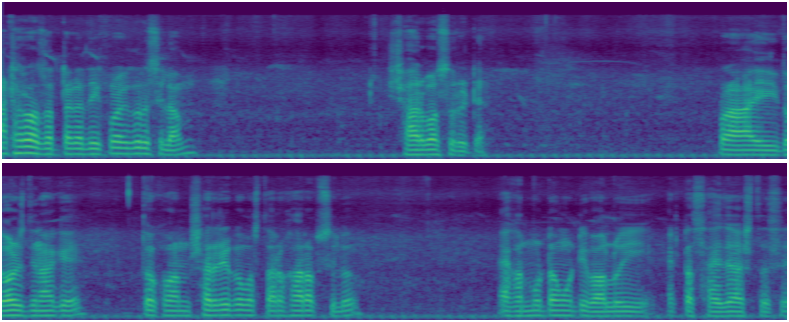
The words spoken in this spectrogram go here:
আঠারো হাজার টাকা দিয়ে ক্রয় করেছিলাম, সার বাছুর এটা। প্রায় দশ দিন আগে, তখন শারীরিক অবস্থা আরও খারাপ ছিল। এখন মোটামুটি ভালোই একটা সাইজে আসতেছে।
